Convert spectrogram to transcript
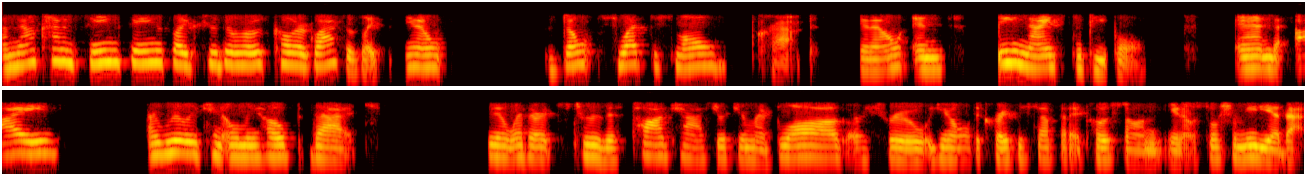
i'm now kind of seeing things like through the rose colored glasses like you know don't sweat the small crap you know and be nice to people. And i I really can only hope that, you know, whether it's through this podcast or through my blog or through, you know, all the crazy stuff that I post on, you know, social media, that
